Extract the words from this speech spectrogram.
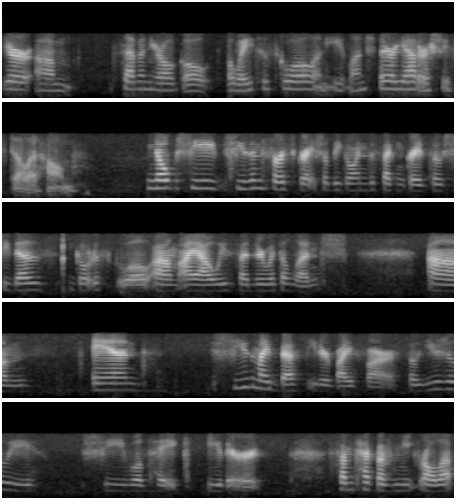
your um seven year old go away to school and eat lunch there yet or is she still at home? Nope she she's in first grade. She'll be going to second grade so she does go to school. Um i always send her with a lunch. Um and she's my best eater by far. So usually she will take either some type of meat roll up.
